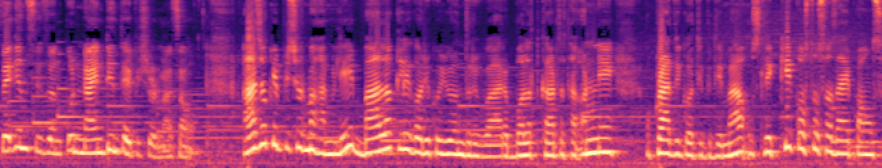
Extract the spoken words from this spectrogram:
सेकेन्ड सिजनको नाइन्टिन्थ एपिसोडमा छौँ। आजको एपिसोडमा हामीले बालकले गरेको यौन दुर्व्यवहार बलात्कार तथा अन्य अपराधिक गतिविधिमा उसले के कस्तो सजाय पाउँछ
